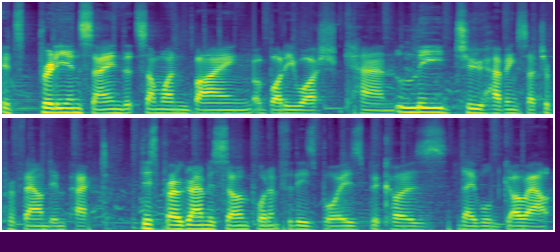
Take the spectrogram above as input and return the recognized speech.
It's pretty insane that someone buying a body wash can lead to having such a profound impact. This program is so important for these boys because they will go out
